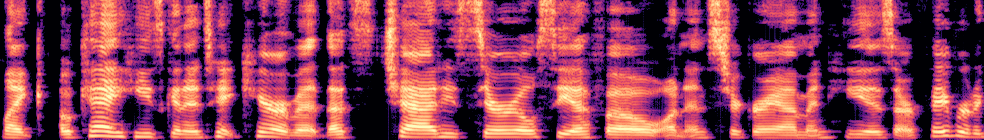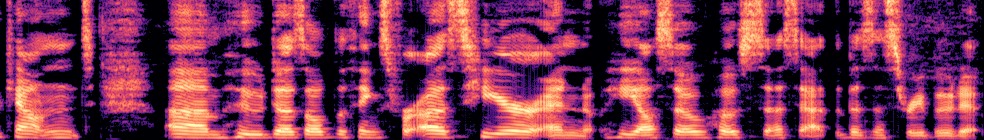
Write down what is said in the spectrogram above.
like, okay, he's going to take care of it. That's Chad. He's serial CFO on Instagram, and he is our favorite accountant um, who does all the things for us here. And he also hosts us at the Business reboot at,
